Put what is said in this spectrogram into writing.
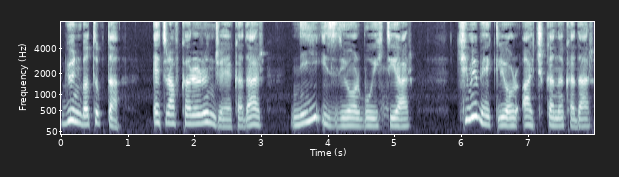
Gün batıp da etraf kararıncaya kadar neyi izliyor bu ihtiyar? Kimi bekliyor ay çıkana kadar?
